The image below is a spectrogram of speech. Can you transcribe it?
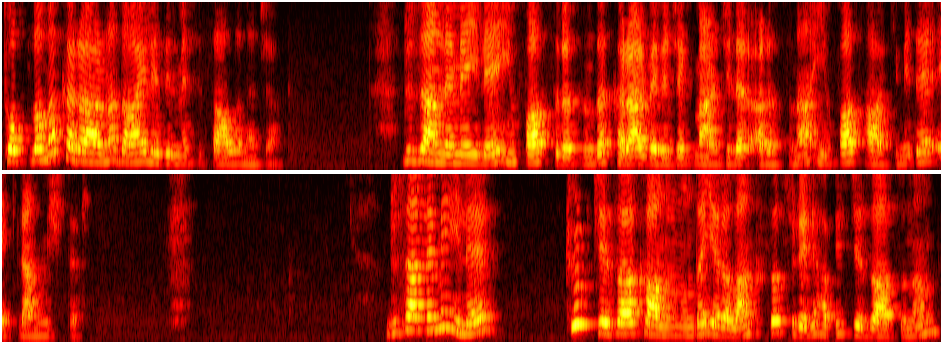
toplama kararına dahil edilmesi sağlanacak. Düzenleme ile infaz sırasında karar verecek merciler arasına infaz hakimi de eklenmiştir. Düzenleme ile Türk Ceza Kanunu'nda yer alan kısa süreli hapis cezasının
